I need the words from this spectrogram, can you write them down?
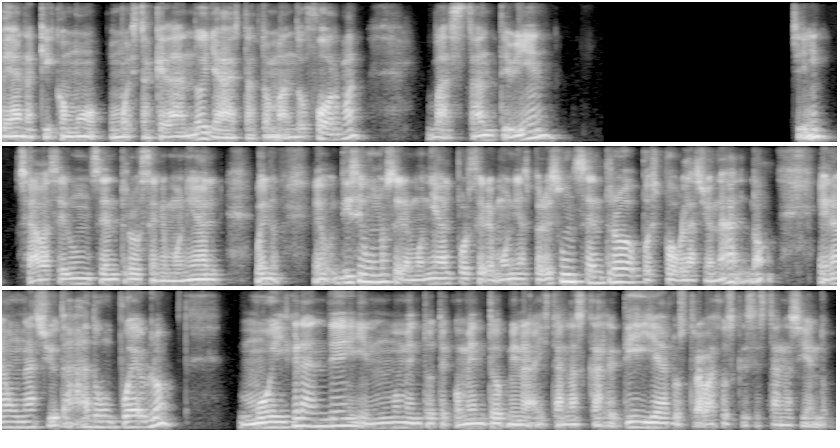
Vean aquí cómo, cómo está quedando, ya está tomando forma bastante bien. ¿Sí? O sea, va a ser un centro ceremonial. Bueno, eh, dice uno ceremonial por ceremonias, pero es un centro pues poblacional, ¿no? Era una ciudad, un pueblo muy grande y en un momento te comento, mira, ahí están las carretillas, los trabajos que se están haciendo.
